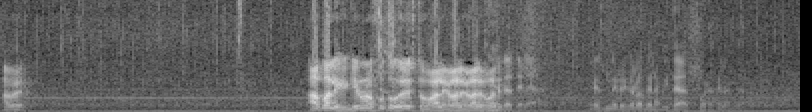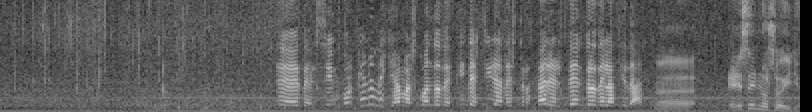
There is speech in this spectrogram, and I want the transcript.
A ver. Ah, vale, que quiero una foto de esto. Vale, vale, vale, vale. Quédatela. Es mi regalo de Navidad por adelantado. Eh, Delsin, ¿por qué no me llamas cuando decides ir a destrozar el centro de la ciudad? Ah, ese no soy yo.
